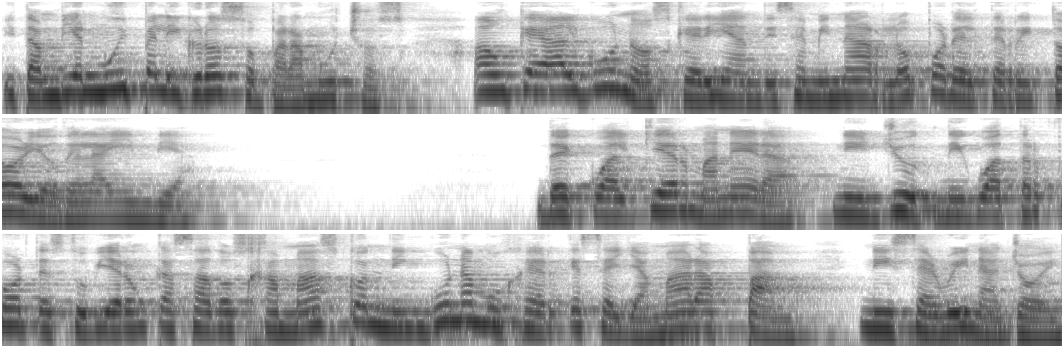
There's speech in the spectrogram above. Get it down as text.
y también muy peligroso para muchos, aunque algunos querían diseminarlo por el territorio de la India. De cualquier manera, ni Jude ni Waterford estuvieron casados jamás con ninguna mujer que se llamara Pam ni Serena Joy.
